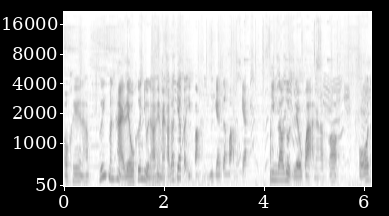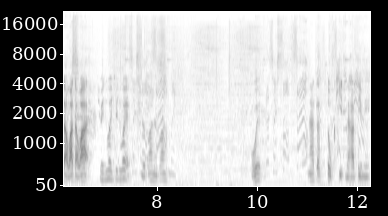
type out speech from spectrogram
โอเคนะครับเฮ้ยมันหายเร็วขึ้นอยู่นะครับเห็นไหมครับถ้าเทียบกับอีกฝั่งหนึ่งเมื่อกี้จังหวะเมื่อกี้ทีมเราหลุดเร็วกว่านะครับ ก็โอ้แต่ว่าแต่ว่าช่วยด้วยช่วยด้วยเดี๋ยวก่อนเดี๋ยวก่อนโอ้ยน่าจะสุกขิดนะครับทีมนี้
